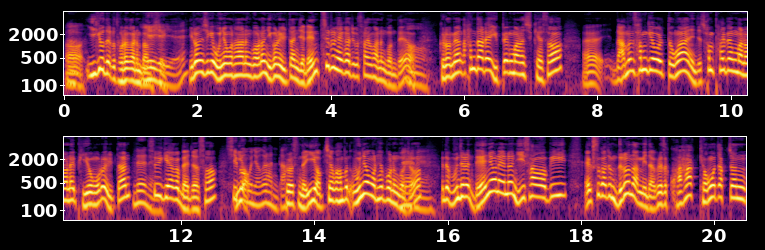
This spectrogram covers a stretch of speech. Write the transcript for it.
어, 음. 2교대로 돌아가는 방식. 예, 예, 예. 이런 식의 운영을 하는 거는 이거는 일단 이제 렌트를 해가지고 사용하는 건데요. 어. 그러면 한 달에 600만 원씩 해서 에, 남은 3개월 동안 이제 1,800만 원의 비용으로 일단 네네. 수의 계약을 맺어서 시범 어, 운영을 한다. 그렇습니다. 이 업체하고 한번 운영을 해보는 거죠. 네네. 근데 문제는 내년에는 이 사업이 액수가 좀 늘어납니다. 그래서 과학 경호 작전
